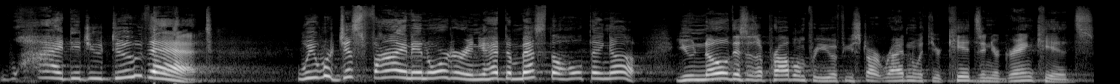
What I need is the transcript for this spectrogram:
why did you do that? We were just fine in order and you had to mess the whole thing up. You know this is a problem for you if you start riding with your kids and your grandkids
